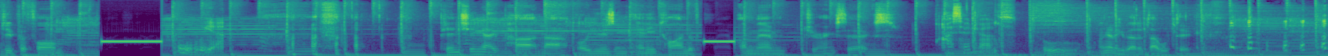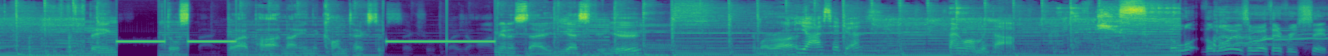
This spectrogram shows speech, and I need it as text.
Do you perform Oh, yeah. pinching a partner or using any kind of on them during sex? I said yes. Ooh, I'm going to give that a double tick. Being or by a partner in the context of sexual pleasure. I'm going to say yes for you. Am I right? Yeah, I said yes. Bang on with that. Yes. The, law- the lawyers are worth every cent.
